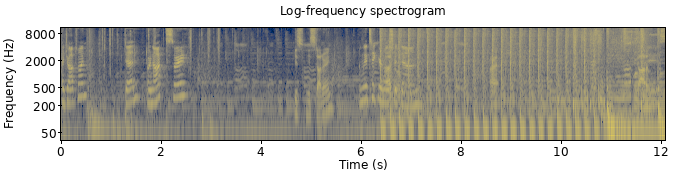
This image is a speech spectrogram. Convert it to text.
I dropped one. Dead or knocked? Sorry. He's he's stuttering. I'm gonna take your whole shit down. All right. Got him.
